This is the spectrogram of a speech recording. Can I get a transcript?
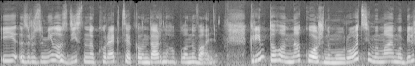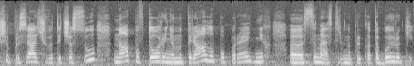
і зрозуміло здійснена корекція календарного планування. Крім того, на кожному уроці ми маємо більше присвячувати часу на повторення матеріалу попередніх е, семестрів, наприклад, або й років.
